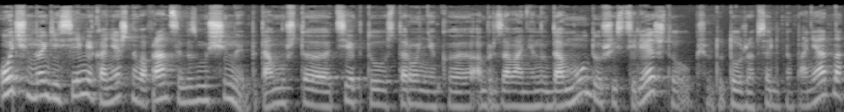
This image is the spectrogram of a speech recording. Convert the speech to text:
Очень многие семьи, конечно, во Франции возмущены, потому что те, кто сторонник э, образования на дому до 6 лет, что, в общем-то, тоже абсолютно понятно,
